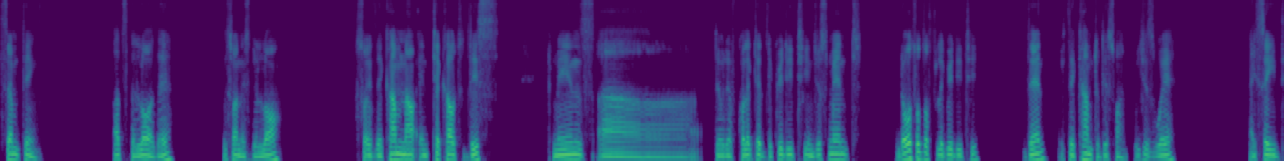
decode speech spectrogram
Same thing. That's the law there. This one is the law. So if they come now and take out this, it means uh, they would have collected liquidity, inducement, and all sorts of liquidity. Then if they come to this one, which is where I said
